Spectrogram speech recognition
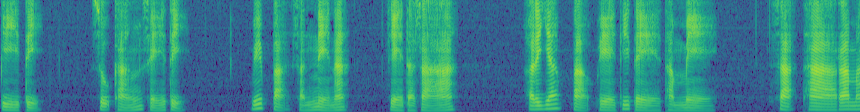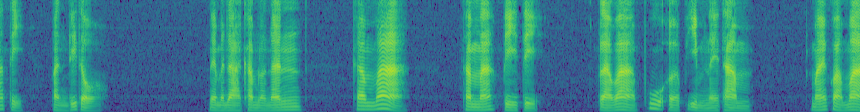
ปีติ สุขังเสติ วิปะสันเนนะ เจตสา อริยปะเวทิเตธรรมเม สะทารมติปันติโต ในบรรดาคำเหล่านั้นคำว่า ธรรมปีติ แปลว่า ผู้เอิบอิ่มในธรรม หมายความว่า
